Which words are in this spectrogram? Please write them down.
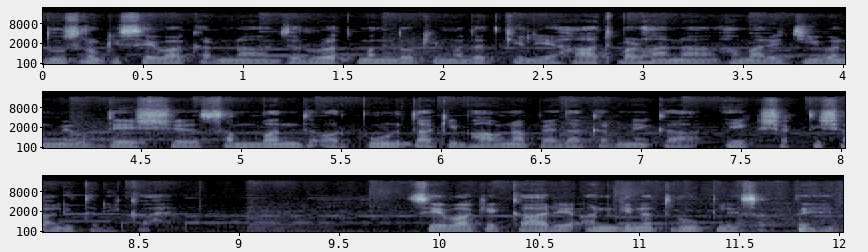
दूसरों की सेवा करना, ज़रूरतमंदों की मदद के लिए हाथ बढ़ाना, हमारे जीवन में उद्देश्य, संबंध और पूर्णता की भावना पैदा करने का एक शक्तिशाली तरीका है। सेवा के कार्य अनगिनत रूप ले सकते हैं।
